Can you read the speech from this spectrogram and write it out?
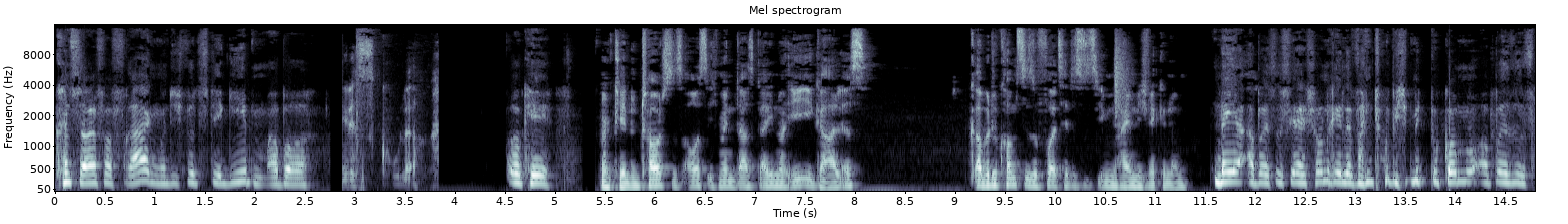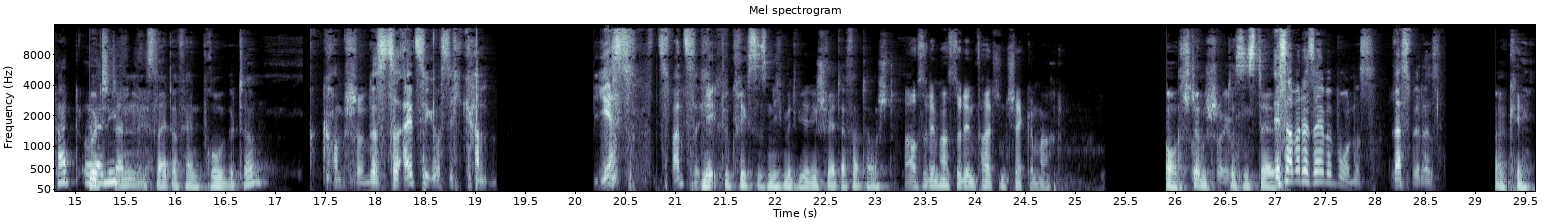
Kannst du einfach fragen und ich würde es dir geben, aber. Nee, das ist cooler. Okay. Okay, du tauschst es aus. Ich meine, da es Galino eh egal ist. Aber du kommst dir so vor, als hättest du es ihm heimlich weggenommen. Naja, aber es ist ja schon relevant, ob ich mitbekomme, ob er es hat oder Gut, nicht. dann Slide of Hand Pro, bitte. Komm schon, das ist das Einzige, was ich kann. Yes! 20. Nee, du kriegst es nicht mit, wie er die Schwerter vertauscht. Außerdem hast du den falschen Check gemacht. Oh, stimmt. Das ist der. Ist aber derselbe Bonus. Lass mir das. Okay.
